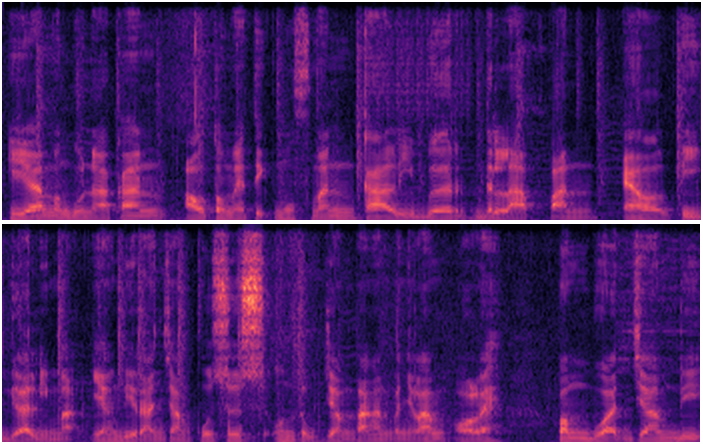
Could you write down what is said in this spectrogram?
Ia menggunakan automatic movement kaliber 8L35 yang dirancang khusus untuk jam tangan penyelam oleh pembuat jam di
